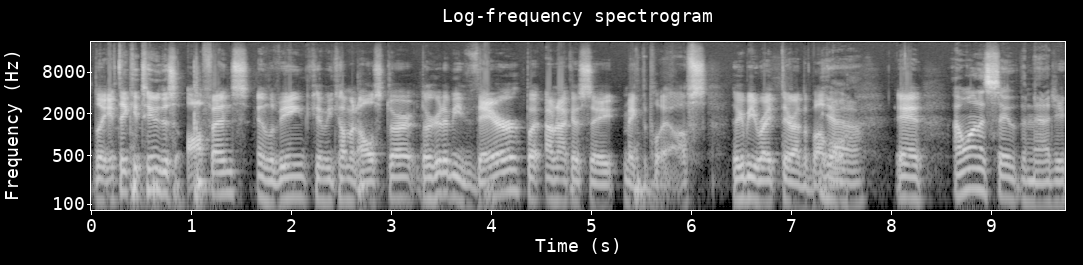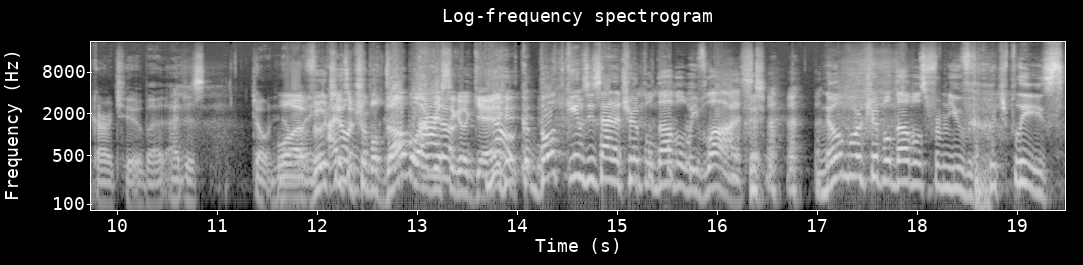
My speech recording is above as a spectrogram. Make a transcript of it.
like if they continue this offense and LaVine can become an All Star, they're gonna be there. But I'm not gonna say make the playoffs. They're gonna be right there on the bubble. Yeah. And I want to say that the Magic are too, but I just don't know. well, Vooch is a triple double every single game. No, both games he's had a triple double. We've lost. no more triple doubles from you, Vooch, please.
